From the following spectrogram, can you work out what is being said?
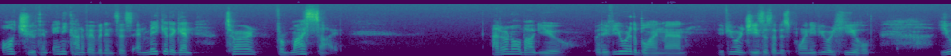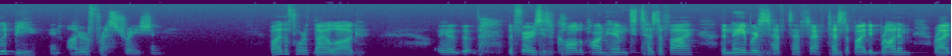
all truth and any kind of evidences and make it again turn from my side. I don't know about you, but if you were the blind man, if you were Jesus at this point, if you were healed, you would be in utter frustration. By the fourth dialogue, you know, the, the Pharisees have called upon him to testify. The neighbors have, have, have testified. They brought him, right?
